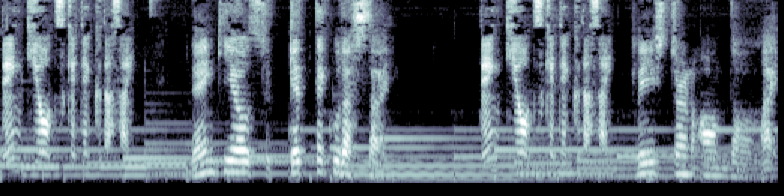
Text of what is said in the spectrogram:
電気をつけてください。電気をつけてください。電気をつけてください。Please turn on the light.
